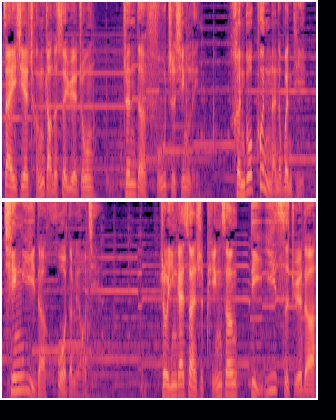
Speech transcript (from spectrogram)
在一些成长的岁月中，真的福至心灵，很多困难的问题轻易的获得了解。这应该算是贫僧第一次觉得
